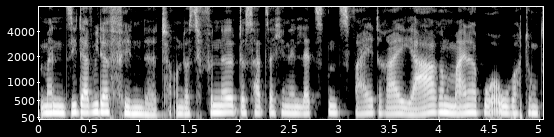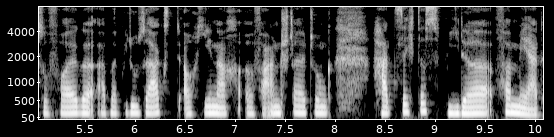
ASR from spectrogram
man sie da wieder findet. Und das, finde, das hat sich in den letzten zwei, drei Jahren meiner Beobachtung zufolge, aber wie du sagst, auch je nach äh, Veranstaltung, hat sich das wieder vermehrt.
